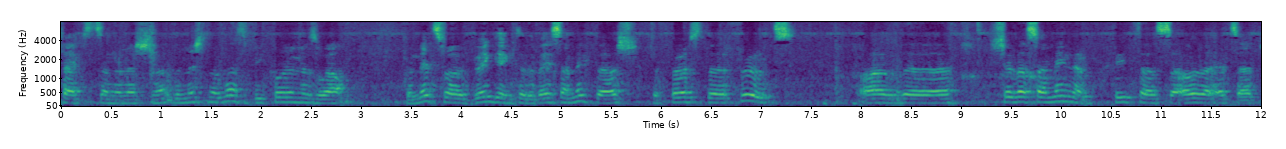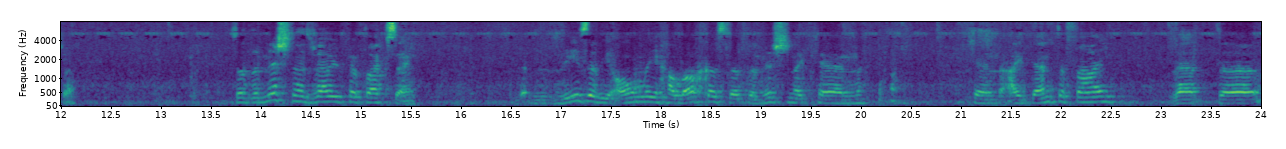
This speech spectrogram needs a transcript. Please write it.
texts in the Mishnah, the Mishnah lists Bikurim as well. The mitzvah of bringing to the Beis HaMikdash the first uh, fruits of the Shivas Haminim, Chita, Saora, etc. So the Mishnah is very perplexing these are the only halachas that the Mishnah can can identify that uh,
